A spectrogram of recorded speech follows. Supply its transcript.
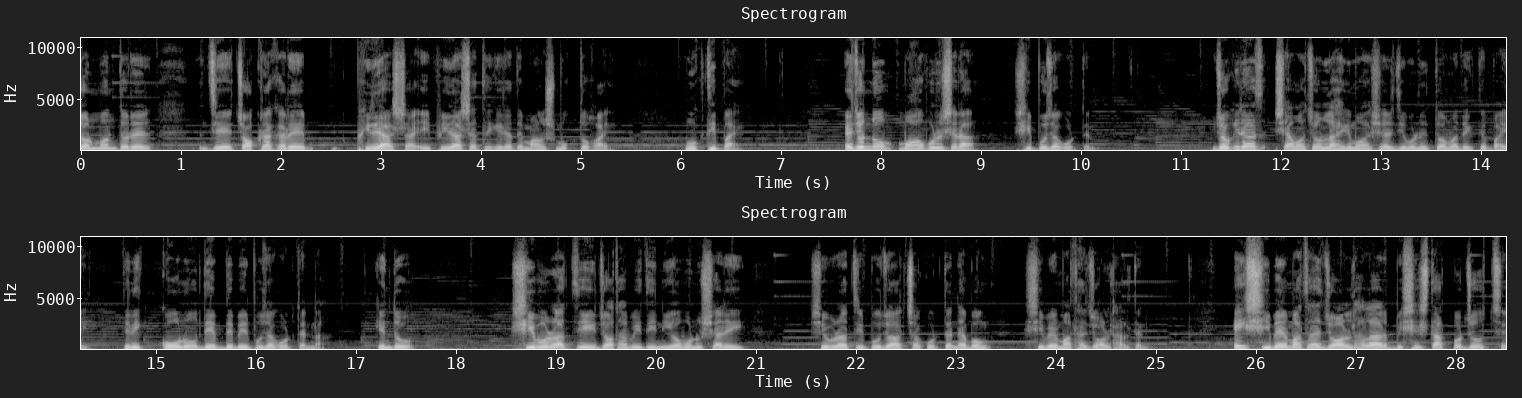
জন্মান্তরের যে চক্রাকারে ফিরে আসা, এই ফিরে আসা থেকে যাতে মানুষ মুক্ত হয়, মুক্তি পায়। এজন্য মহাপুরুষেরা শিব পূজা করতেন। যোগীরাজ শ্যামাচরণ লাহিড়ী মহাশয়ের জীবনীত্ব আমরা দেখতে পাই, তিনি কোনো দেবদেবীর পূজা করতেন না। কিন্তু শিবরাত্রি যথাবিধি নিয়ম অনুসারেই শিবরাত্রি পূজা অর্চা করতেন এবং শিবের মাথায় জল ঢালতেন। এই শিবের মাথায় জল ঢালার বিশেষ তাৎপর্য হচ্ছে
